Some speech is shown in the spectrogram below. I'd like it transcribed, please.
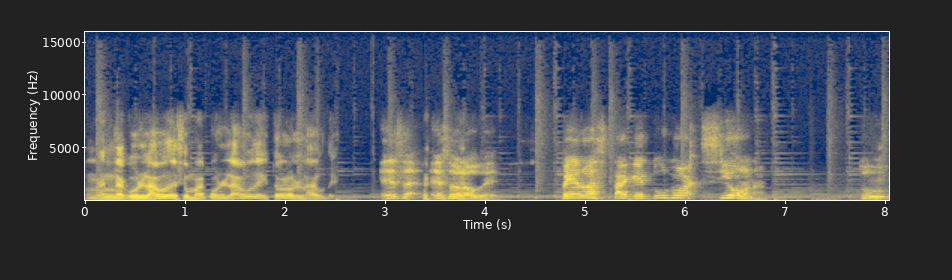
Magna cum laude, summa cum laude y todos los laudes. Esa, eso laude. Pero hasta que tú no accionas, tú,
